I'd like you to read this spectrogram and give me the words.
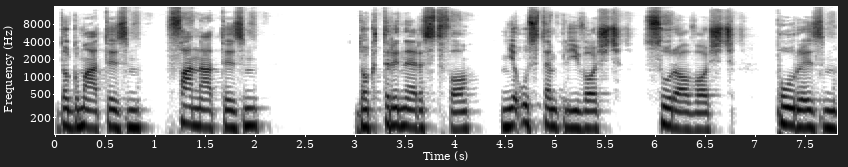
dogmatyzm, fanatyzm, doktrynerstwo, nieustępliwość, surowość, puryzm,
